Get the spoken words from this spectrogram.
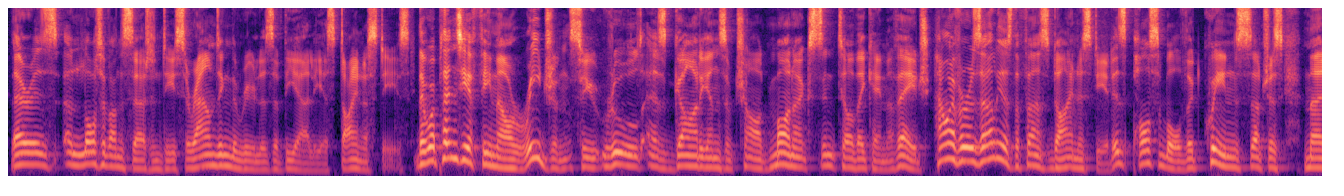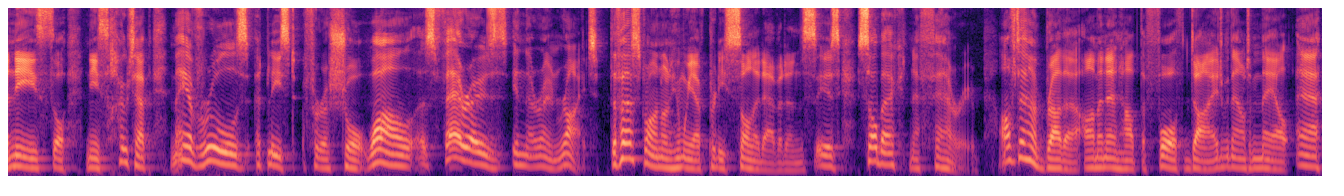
there is a lot of uncertainty surrounding the rulers of the earliest dynasties. There were plenty of female regents who ruled as guardians of child monarchs until they came of age. However, as early as the first dynasty, it is possible that queens such as Merneith or Neithhotep may have ruled, at least for a short while, as pharaohs in their own right. The first one on whom we have pretty solid evidence is Sobek Neferu. After her brother Amenemhat IV died without a male heir,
